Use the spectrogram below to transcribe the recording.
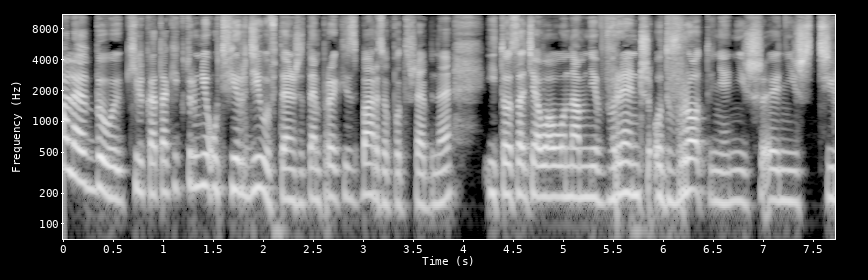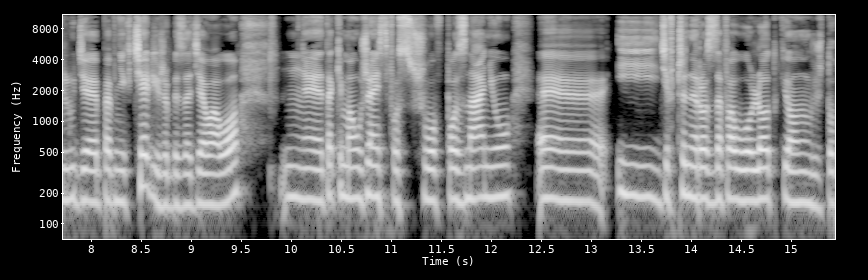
ale były kilka takich, które mnie utwierdziły w tym, że ten projekt jest bardzo potrzebny i to zadziałało na mnie wręcz odwrotnie niż, niż ci ludzie pewnie chcieli, żeby zadziałało. Mm, takie małżeństwo szło w Poznaniu e, i dziewczyny rozdawały lotki, on już to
